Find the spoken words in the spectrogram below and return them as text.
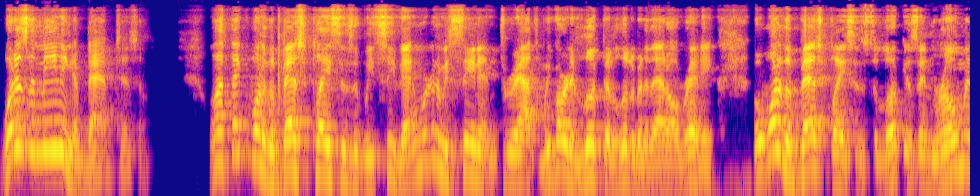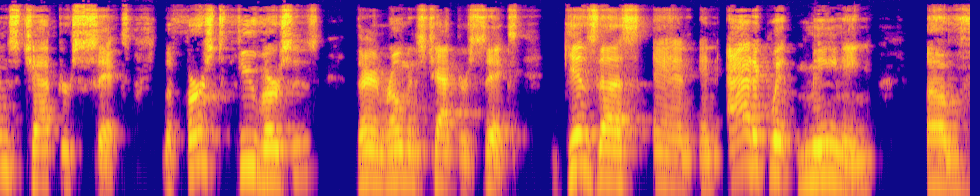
What is the meaning of baptism? Well, I think one of the best places that we see that, and we're going to be seeing it throughout, we've already looked at a little bit of that already, but one of the best places to look is in Romans chapter 6. The first few verses there in Romans chapter 6 gives us an, an adequate meaning of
